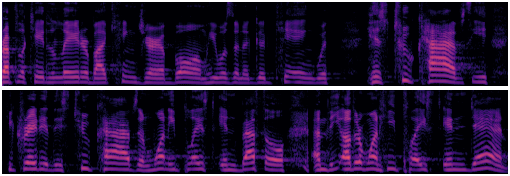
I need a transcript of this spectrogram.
replicated later by King Jeroboam. He wasn't a good king with his two calves. He, he created these two calves, and one he placed in Bethel, and the other one he placed in Dan.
